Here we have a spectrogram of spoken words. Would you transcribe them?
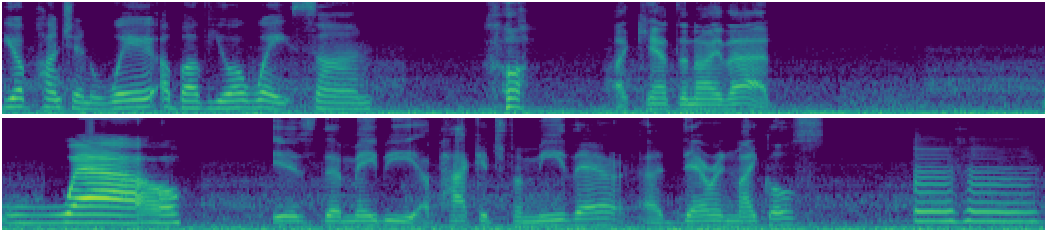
You're punching way above your weight, son. Huh, I can't deny that. Wow. Is there maybe a package for me there, uh, Darren Michaels? Mm-hmm.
